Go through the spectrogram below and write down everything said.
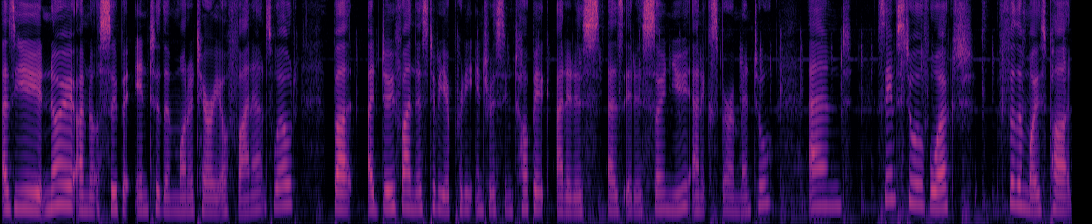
As you know, I'm not super into the monetary or finance world, but I do find this to be a pretty interesting topic as it is, as it is so new and experimental and seems to have worked for the most part,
